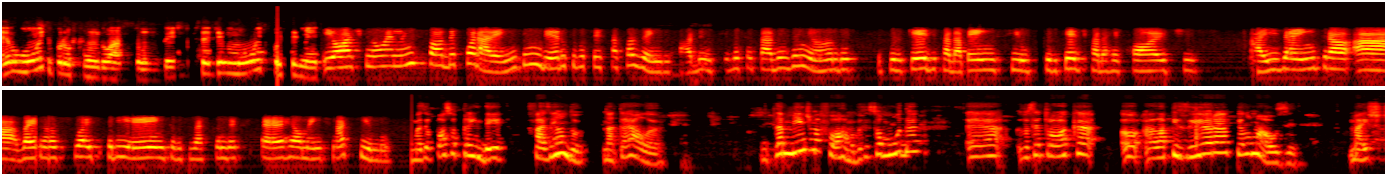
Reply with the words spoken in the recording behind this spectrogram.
é muito profundo o assunto, a gente precisa de muito conhecimento. E eu acho que não é nem só decorar, é entender o que você está fazendo, sabe? O que você está desenhando, o porquê de cada pence, o porquê de cada recorte. Aí já entra a, vai entrar a sua experiência, você vai ficando expert realmente naquilo. Mas eu posso aprender fazendo na tela? Da mesma forma, você só muda é, você troca a lapiseira pelo mouse. Mas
